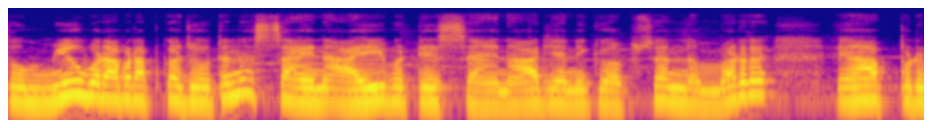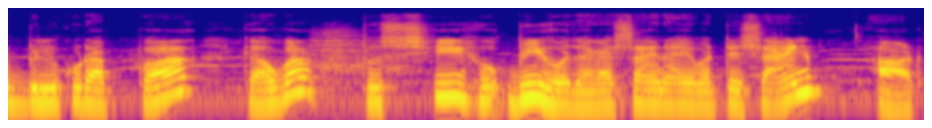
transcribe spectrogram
तो म्यू बराबर आपका जो होता है ना साइन आई बटे साइन आर यानी कि ऑप्शन नंबर यहाँ पर बिल्कुल आपका क्या होगा? तो सी हो बी हो जाएगा साइन आई बटे साइन आर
